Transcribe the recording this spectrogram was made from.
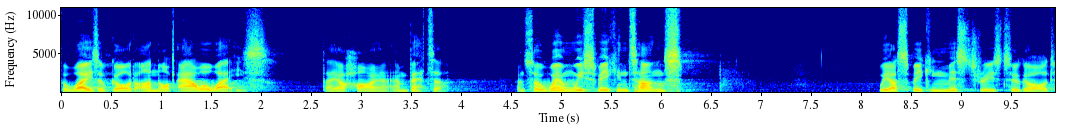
The ways of God are not our ways, they are higher and better. And so when we speak in tongues, we are speaking mysteries to God,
